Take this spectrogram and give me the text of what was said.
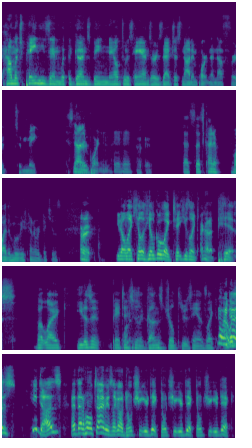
how much pain he's in with the guns being nailed to his hands, or is that just not important enough for to make? it's not Or- important hmm Okay, that's that's kind of why the movie's kind of ridiculous all right. you know like he'll he'll go like take he's like i gotta piss but like he doesn't pay attention to the guns drilled through his hands like No, he I does. just- He does. At that whole time, he's like, "Oh, don't shoot your dick! Don't shoot your dick! Don't shoot your dick!"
